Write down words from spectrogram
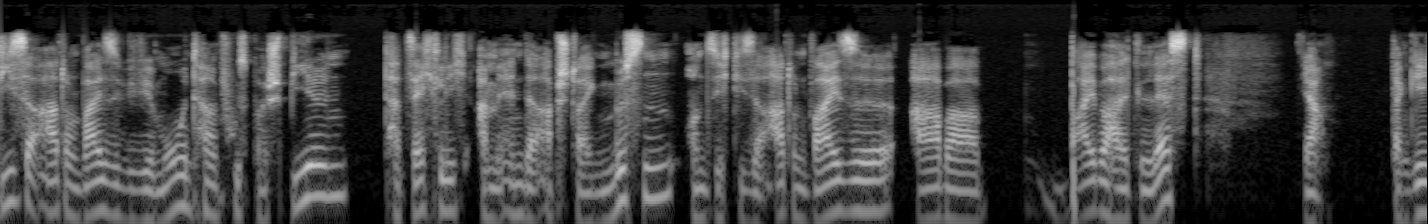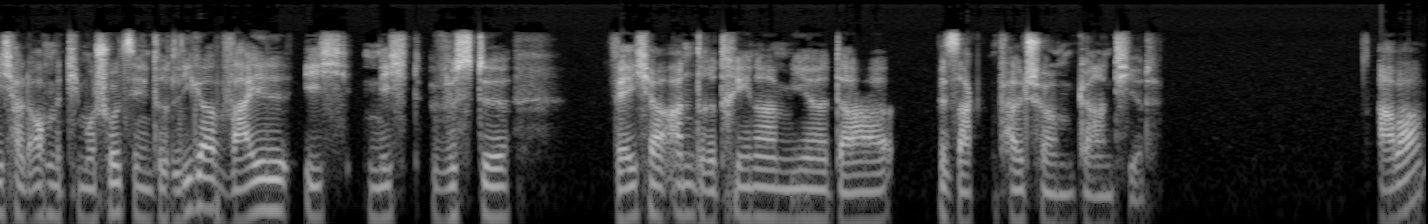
diese Art und Weise, wie wir momentan Fußball spielen, tatsächlich am Ende absteigen müssen und sich diese Art und Weise aber beibehalten lässt, ja, dann gehe ich halt auch mit Timo Schulz in die dritte Liga, weil ich nicht wüsste, welcher andere Trainer mir da besagten Fallschirm garantiert. Aber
